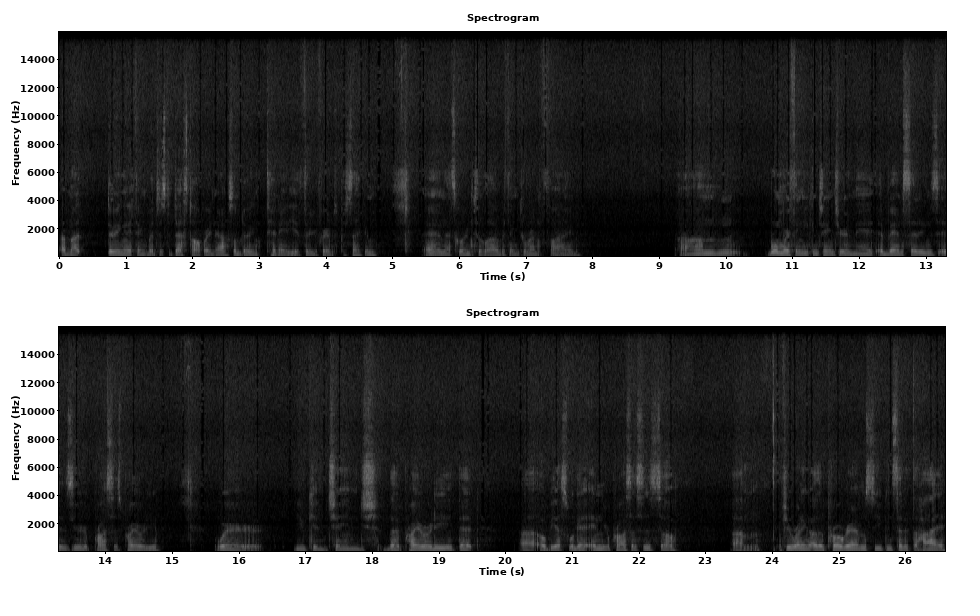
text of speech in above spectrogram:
I'm not doing anything but just a desktop right now, so I'm doing 1080 at 30 frames per second, and that's going to allow everything to run fine. Um, one more thing you can change here in the advanced settings is your process priority where you can change the priority that uh, OBS will get in your processes. So um, if you're running other programs, you can set it to high,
